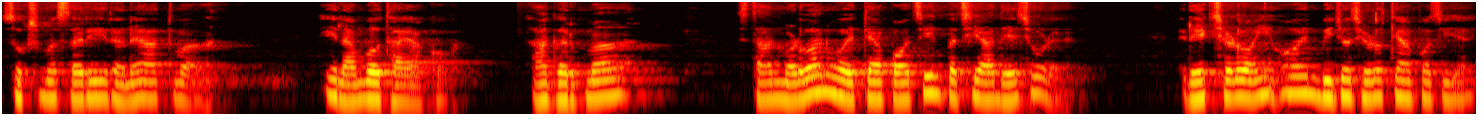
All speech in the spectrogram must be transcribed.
સૂક્ષ્મ શરીર અને આત્મા એ લાંબો થાય આખો. આ ગર્ભમાં સ્થાન મળવાનું હોય ત્યાં પહોંચીને પછી આ દેહ છોડે. એટલે એક છેડો અહીં હોય ને બીજો છેડો ત્યાં પહોંચી જાય.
